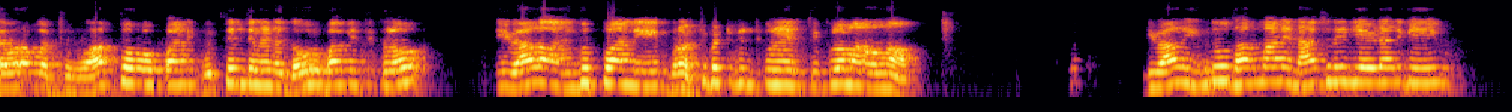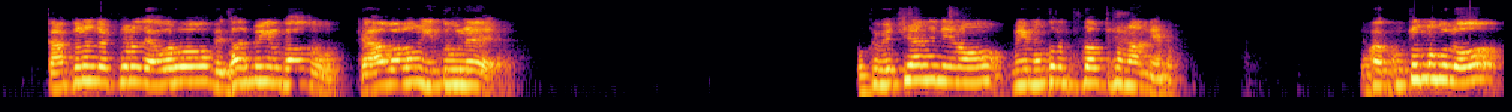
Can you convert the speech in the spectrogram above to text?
ఎవరవ్వచ్చు వాస్తవ రూపాన్ని గుర్తించలేని దౌర్భాగ్య స్థితిలో ఈవేళ హిందుత్వాన్ని భ్రష్టు పెట్టుకుంటుకునే స్థితిలో మనం ఉన్నాం. ఈవేళ హిందూ ధర్మాన్ని నాశనం చేయడానికి కంకణం కట్టుకున్నది ఎవరో విధర్మీయులు కాదు కేవలం హిందువులే. ఒక విషయాన్ని నేను మీ ముందు ఉంచదలుచుకున్నాను నేను. ఒక కుటుంబంలో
